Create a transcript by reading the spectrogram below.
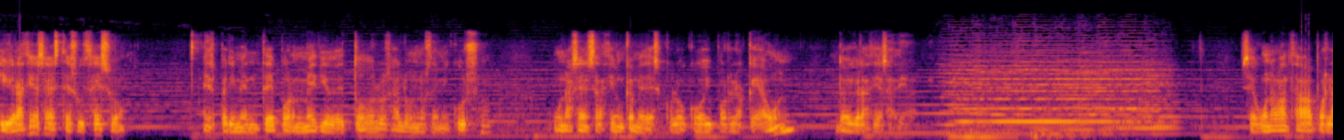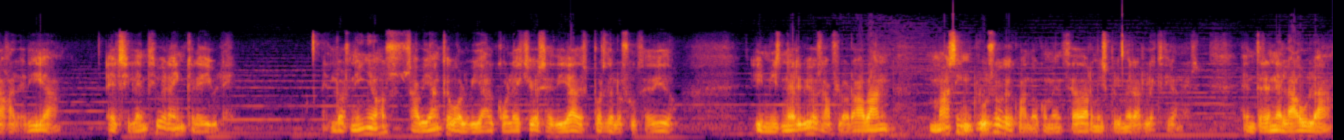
y gracias a este suceso experimenté por medio de todos los alumnos de mi curso una sensación que me descolocó y por lo que aún doy gracias a Dios. Según avanzaba por la galería, el silencio era increíble los niños sabían que volvía al colegio ese día después de lo sucedido, y mis nervios afloraban más incluso que cuando comencé a dar mis primeras lecciones. Entré en el aula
